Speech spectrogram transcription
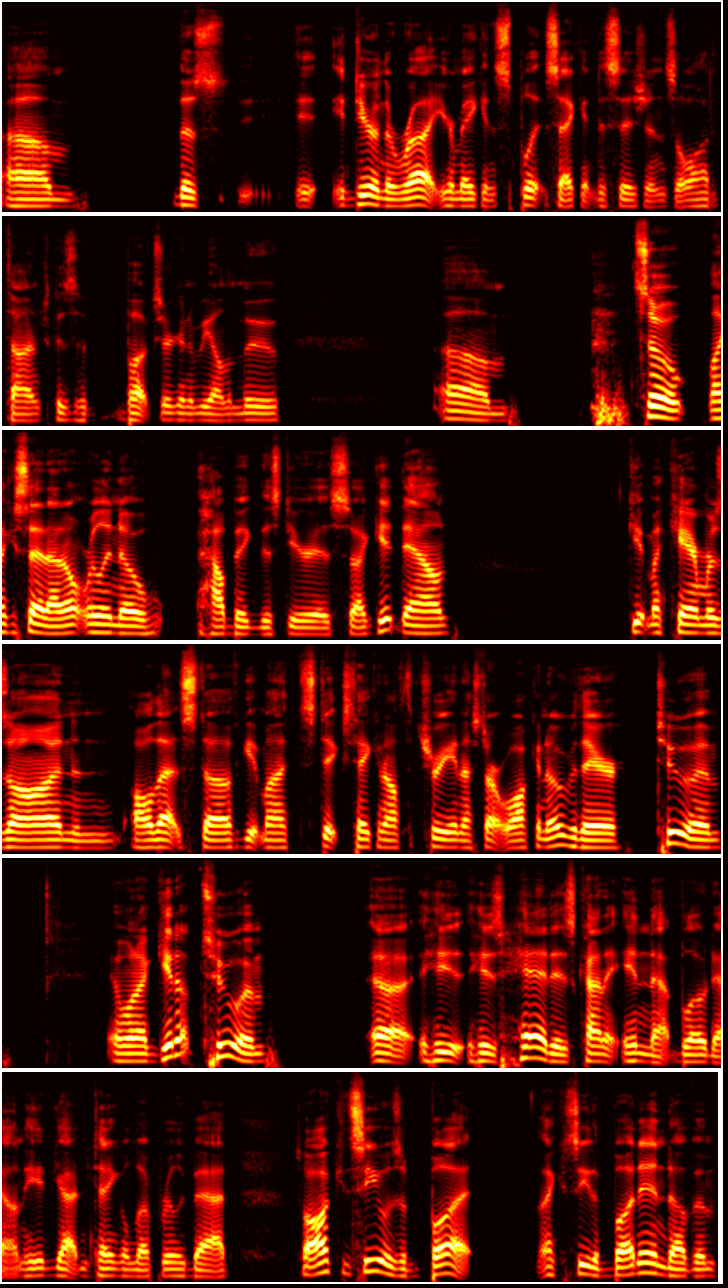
Um, it, during the rut, you're making split second decisions a lot of times because the bucks are going to be on the move. Um, so like I said, I don't really know how big this deer is. So I get down, get my cameras on and all that stuff, get my sticks taken off the tree, and I start walking over there to him. And when I get up to him, uh, his, his head is kind of in that blowdown. He had gotten tangled up really bad. So all I could see was a butt. I could see the butt end of him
